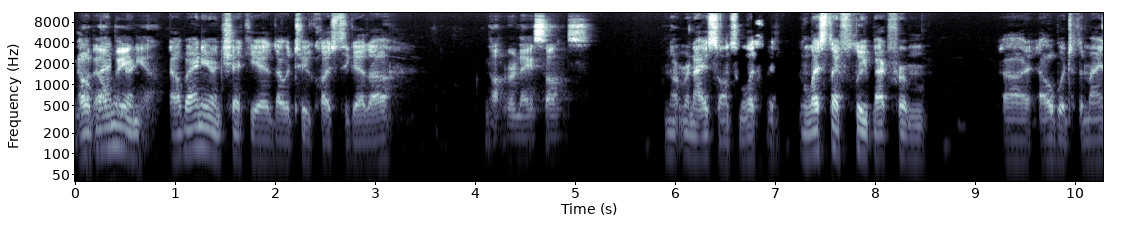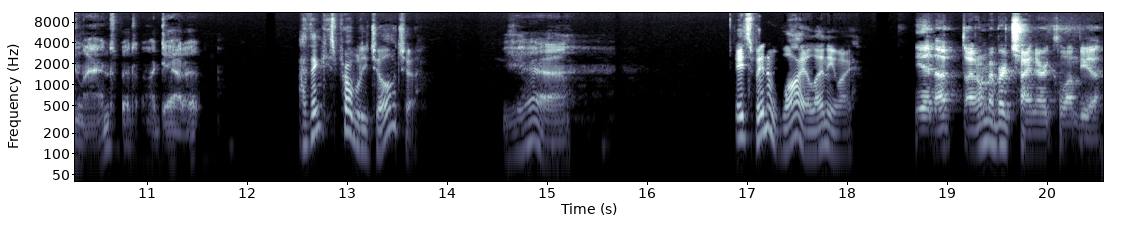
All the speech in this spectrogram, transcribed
not Albania, Albania, and, Albania and Czechia, they were too close together. not Renaissance. Not Renaissance, unless they, unless they flew back from uh, Elba to the mainland, but I doubt it. I think it's probably Georgia. Yeah. It's been a while anyway. Yeah, not. I don't remember China or Colombia.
